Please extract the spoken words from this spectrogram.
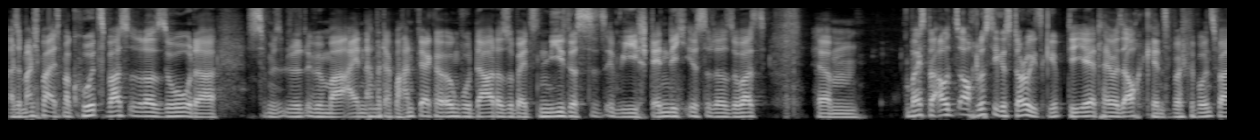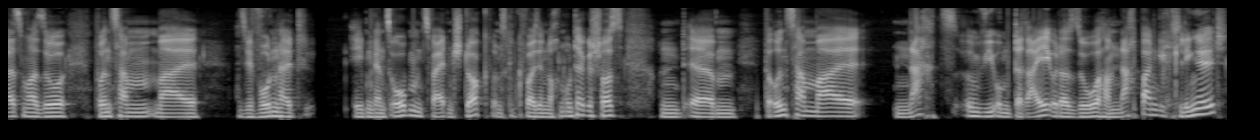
also manchmal ist mal kurz was oder so oder es wird irgendwie mal einen Nachmittag mal Handwerker irgendwo da oder so, aber jetzt nie, dass es irgendwie ständig ist oder sowas. Ähm, Wobei es bei uns auch lustige Stories gibt, die ihr ja teilweise auch kennt. Zum Beispiel bei uns war es mal so, bei uns haben mal, also wir wohnen halt eben ganz oben im zweiten Stock und es gibt quasi noch ein Untergeschoss. Und ähm, bei uns haben mal nachts irgendwie um drei oder so haben Nachbarn geklingelt,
